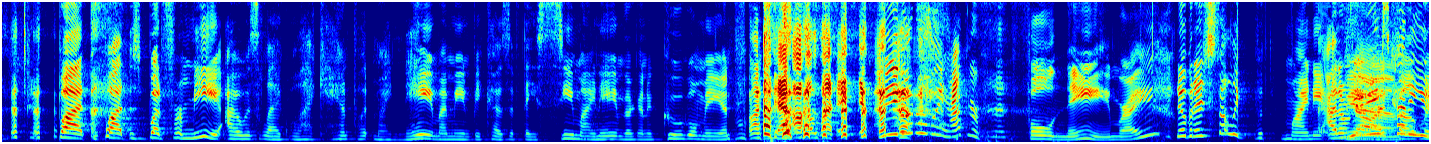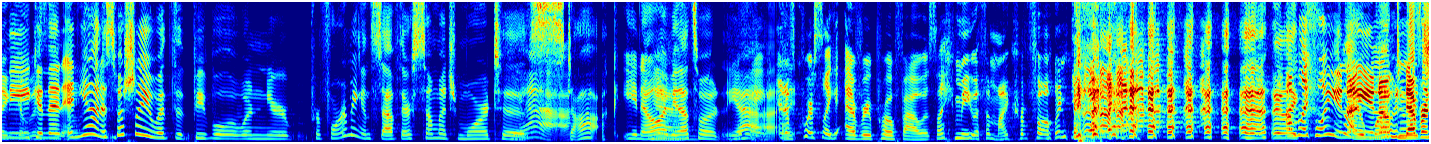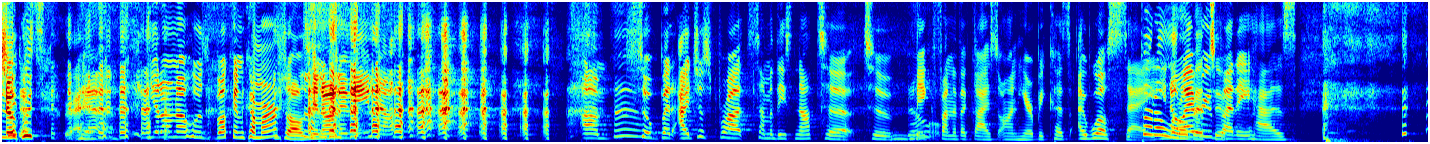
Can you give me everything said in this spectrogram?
but but but for me, I was like, well, I can't put my name. I mean, because if they see my name, they're gonna Google me and find out. Like, I mean, you don't really have your full name, right? no, but I just felt like with my name, I don't Yeah. know. it's kind of felt like it unique and then you and yeah and especially with the people when you're performing and stuff there's so much more to Yeah. stock you know i mean that's what yeah Right. And of course, like every profile was like me with a microphone. I'm like, well, you know, I you know, never what know who's. does. Yeah. you don't know who's booking commercials. You know what I mean? um, so, but I just brought some of these not to to make fun of the guys on here because I will say, But you know, little bit, too. everybody has.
